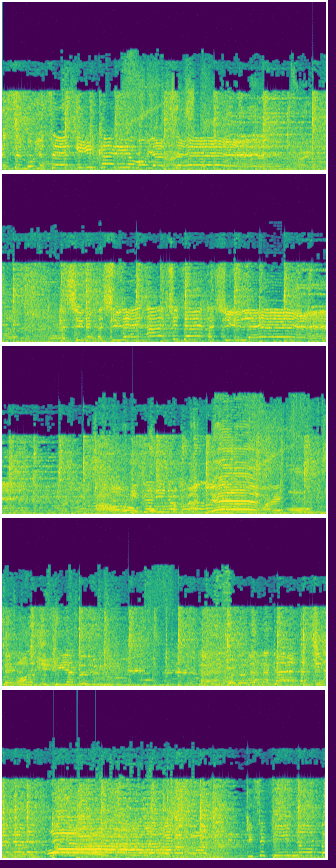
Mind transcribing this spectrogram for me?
やって燃て怒りを燃やせ。走れ走れ明日走れ。怒りの炎。線を突き破る。太鼓の中から立ち上がれ。奇跡の場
